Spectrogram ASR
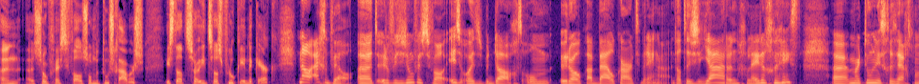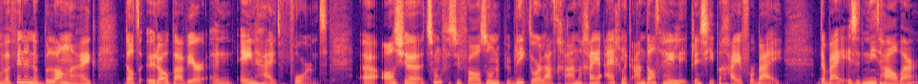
een uh, songfestival zonder toeschouwers, is dat zoiets als vloeken in de kerk? Nou, eigenlijk wel. Uh, het Eurovisie Songfestival is ooit bedacht om Europa bij elkaar te brengen. Dat is jaren geleden geweest. Uh, maar toen is gezegd van we vinden het belangrijk dat Europa weer een eenheid vormt. Uh, als je het Songfestival zonder publiek door laat gaan, dan ga je eigenlijk aan dat hele principe ga je voorbij. Daarbij is het niet haalbaar,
